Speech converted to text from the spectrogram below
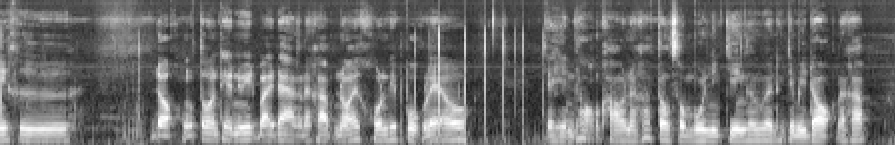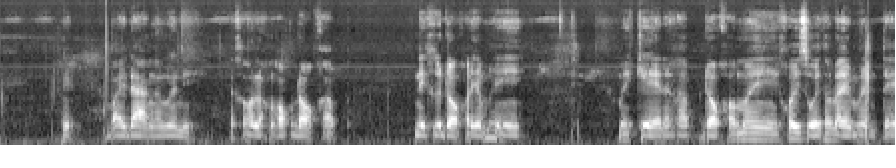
นี่คือดอกของต้นเทพนิมิตใบด่างนะครับ น้อยคนที่ปลูกแล้ว จะเห็นดอกของเขานะครับ ต้องสมบูรณ์จริงๆครับเพื่อนถึงจะมีดอกนะครับเนี่ยใบด่างครับเพื่อนนี่แล้วก็กำลังออกดอกครับ นี่คือดอกเขายังไม่ไม่แก่นะครับ ดอกเขาไม่ค่อยสวยเท่าไหร่เหมือนแต่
